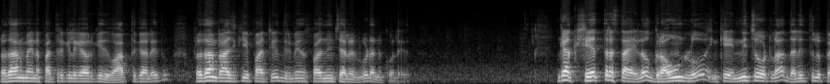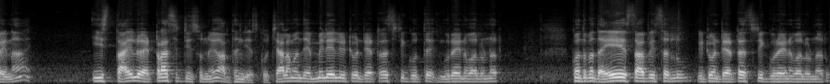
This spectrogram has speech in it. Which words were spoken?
ప్రధానమైన పత్రికలకు ఎవరికి ఇది వార్త కాలేదు ప్రధాన రాజకీయ పార్టీలు దీని మీద స్పందించాలని కూడా అనుకోలేదు. ఇంకా క్షేత్రస్థాయిలో గ్రౌండ్లో ఇంకా ఎన్ని చోట్ల దళితులపైన ఈ స్థాయిలో అట్రాసిటీస్ ఉన్నాయో అర్థం చేసుకో. చాలామంది ఎమ్మెల్యేలు ఇటువంటి అట్రాసిటీ గుర్తు గురైన వాళ్ళు ఉన్నారు కొంతమంది ఐఏఎస్ ఆఫీసర్లు ఇటువంటి అట్రాసిటీకి గురైన వాళ్ళు ఉన్నారు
